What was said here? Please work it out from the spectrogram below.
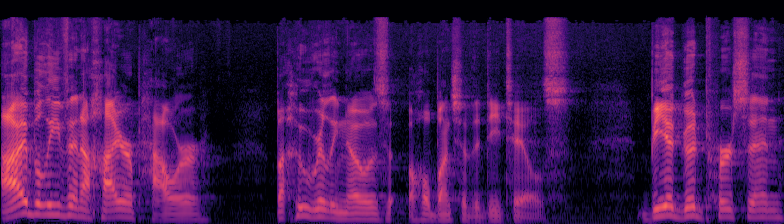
I believe in a higher power, but who really knows a whole bunch of the details? Be a good person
